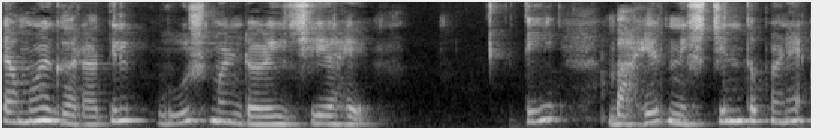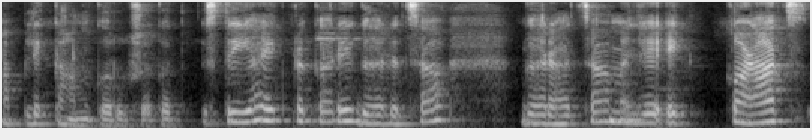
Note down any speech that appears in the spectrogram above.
त्यामुळे घरातील पुरुष मंडळी जी आहे ती बाहेर निश्चिंतपणे आपले काम करू शकत. स्त्रिया एक प्रकारे घरचा घराचा म्हणजे एक कणाच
